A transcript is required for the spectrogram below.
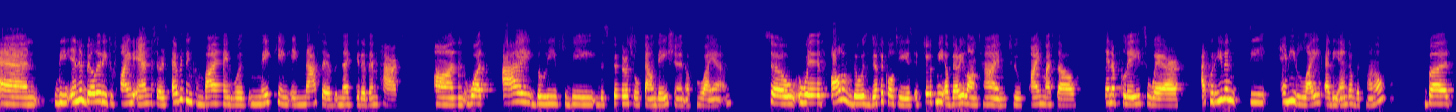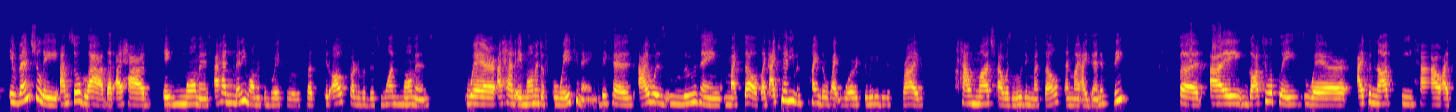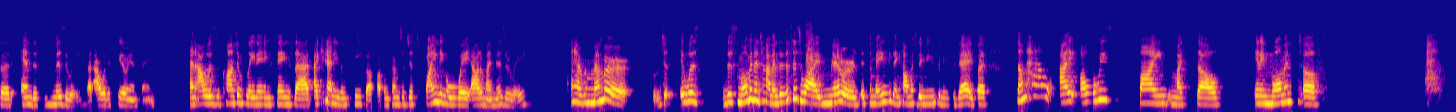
and the inability to find answers, everything combined was making a massive negative impact on what I believe to be the spiritual foundation of who I am. So, with all of those difficulties, it took me a very long time to find myself in a place where I could even see any light at the end of the tunnel. But eventually, I'm so glad that I had a moment. I had many moments of breakthroughs, but it all started with this one moment where I had a moment of awakening because I was losing myself. Like, I can't even find the right words to really describe how much I was losing myself and my identity. But I got to a place where I could not see how I could end this misery that I was experiencing and I was contemplating things that I can't even speak of in terms of just finding a way out of my misery. And I remember it was this moment in time, and this is why mirrors, it's amazing how much they mean to me today. But somehow I always find myself in a moment of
